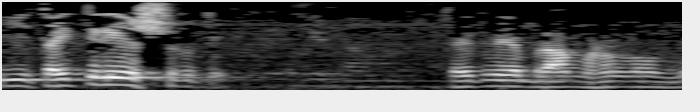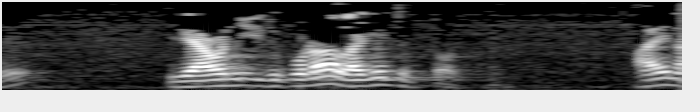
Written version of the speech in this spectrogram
ఈ తైత్రీయ శృతి తైత్రీయ బ్రాహ్మణంలో ఉంది. ఇది ఇది కూడా అలాగే చెప్తాడు ఆయన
